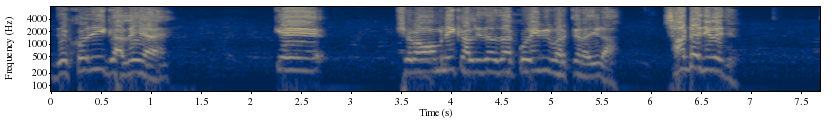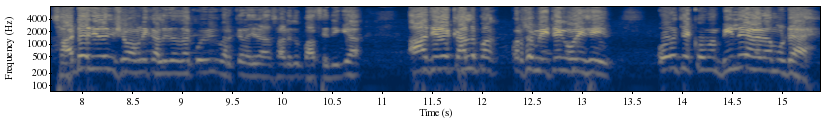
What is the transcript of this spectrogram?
ਦੇਖੋ ਜੀ ਗੱਲ ਇਹ ਹੈ ਕਿ ਸ਼੍ਰੋਮਣੀ ਅਕਾਲੀ ਦਲ ਦਾ ਕੋਈ ਵੀ ਵਰਕਰ ਹੈ ਜਿਹੜਾ ਸਾਡੇ ਜ਼ਿਲ੍ਹੇ 'ਚ ਸਾਡੇ ਜ਼ਿਲ੍ਹੇ 'ਚ ਸ਼੍ਰੋਮਣੀ ਅਕਾਲੀ ਦਲ ਦਾ ਕੋਈ ਵੀ ਵਰਕਰ ਹੈ ਜਿਹੜਾ ਸਾਡੇ ਤੋਂ ਪਾਸੇ ਨਹੀਂ ਗਿਆ। ਆ ਜਿਹੜੇ ਕੱਲ ਪਰਸੋਂ ਮੀਟਿੰਗ ਹੋਈ ਸੀ, ਉਹਦੇ 'ਚ ਇੱਕੋ ਮੈਂ ਬੀਲੇ ਵਾਲੇ ਦਾ ਮੁੰਡਾ ਹੈ।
